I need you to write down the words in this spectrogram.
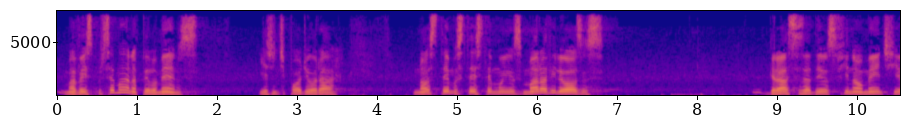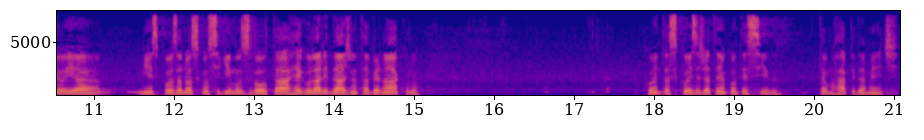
uma vez por semana, pelo menos. E a gente pode orar. Nós temos testemunhos maravilhosos Graças a Deus, finalmente eu e a minha esposa nós conseguimos voltar à regularidade no tabernáculo. Quantas coisas já têm acontecido tão rapidamente,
